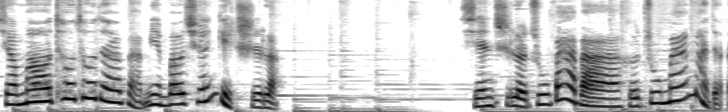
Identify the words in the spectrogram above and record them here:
小猫偷偷的把面包圈给吃了，先吃了猪爸爸和猪妈妈的，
